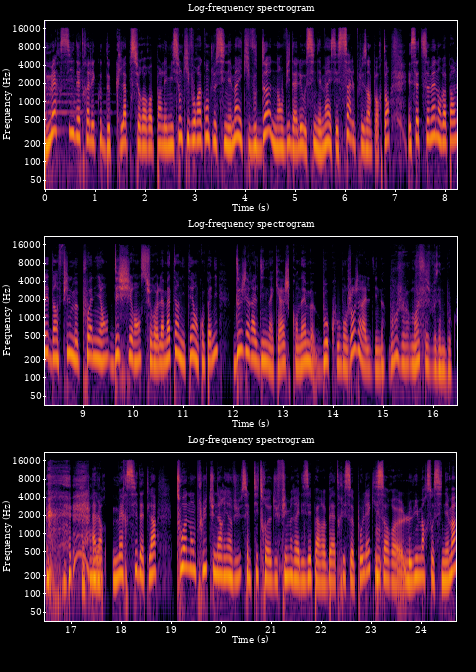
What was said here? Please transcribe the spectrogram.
Merci d'être à l'écoute de Clap sur Europe 1, l'émission qui vous raconte le cinéma et qui vous donne envie d'aller au cinéma, et c'est ça le plus important. Et cette semaine, on va parler d'un film poignant, déchirant sur la maternité en compagnie de Géraldine Nakache, qu'on aime beaucoup. Bonjour Géraldine. Bonjour, moi aussi je vous aime beaucoup. Alors, merci d'être là. Toi non plus, tu n'as rien vu. C'est le titre du film réalisé par Béatrice Paulet qui Mm. sort euh, le 8 mars au cinéma.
